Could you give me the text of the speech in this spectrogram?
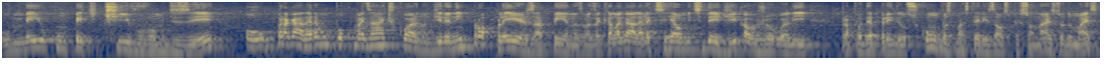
o meio competitivo, vamos dizer, ou pra galera um pouco mais hardcore, não diria nem pro players apenas, mas aquela galera que se realmente se dedica ao jogo ali para poder aprender os combos, masterizar os personagens e tudo mais.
